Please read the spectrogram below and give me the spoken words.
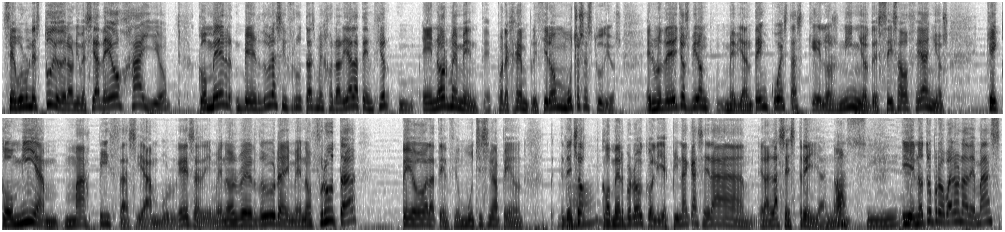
Según un estudio de la Universidad de Ohio, comer verduras y frutas mejoraría la atención enormemente. Por ejemplo, hicieron muchos estudios. En uno de ellos vieron mediante encuestas que los niños de 6 a 12 años que comían más pizzas y hamburguesas y menos verdura y menos fruta, peor atención, muchísima peor. De hecho, comer brócoli y espinacas era- eran las estrellas, ¿no? Ah, sí. Y en otro probaron además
